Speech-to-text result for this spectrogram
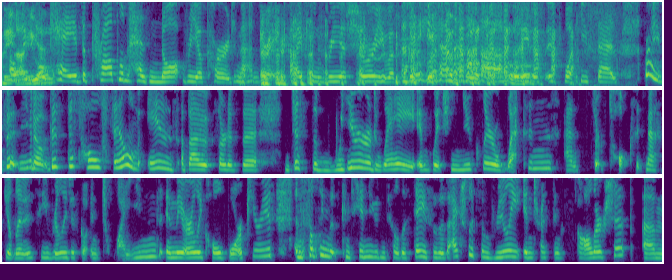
the, oh, it's yeah. okay. The problem has not reoccurred, Mandrake. I can reassure you of that. I believe this is what he says. Right, but you know, this this whole film is about sort of the just the weird way in which nuclear weapons and sort of toxic masculinity really just got entwined in the early Cold War period and something that's continued until this day. So there's actually some really interesting scholarship. Um,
